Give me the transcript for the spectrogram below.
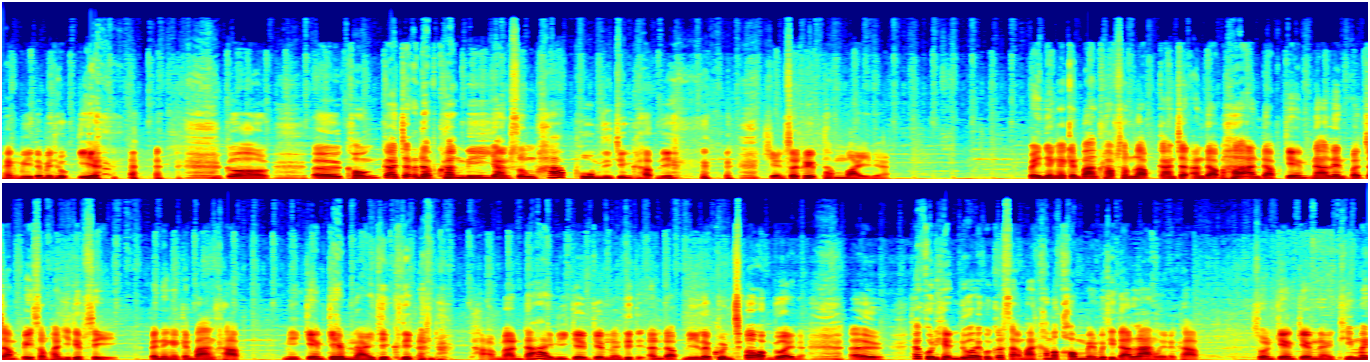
แห่งมีแต่ Metal Gear ก็เออของการจัดอันดับครั้งนี้อย่างทรงภาพภูมิจริง ๆ ครับนี่เขียนสคริปต์ทำไมเนี่ยเป็นยังไงกันบ้างครับสำหรับการจัดอันดับ 5 อันดับเกมน่าเล่นประจำปี 2024 เป็นยังไงกันบ้างครับ มีเกมเกมไหนที่ติดอันดับถามมาได้มีเกมเกมไหนที่ติดอันดับนี้แล้วคุณชอบด้วยเนี่ยเออ ถ้าคุณเห็นด้วยคุณก็สามารถเข้ามาคอมเมนต์ไว้ที่ด้านล่างเลยนะครับ ส่วนเกมเกมไหนที่ไม่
